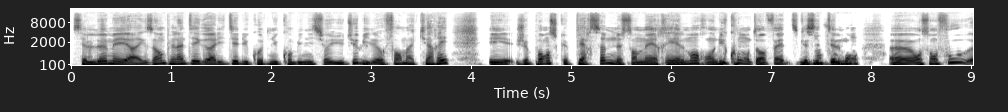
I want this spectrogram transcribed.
c'est le meilleur exemple. L'intégralité du contenu Combini sur YouTube, il est au format carré et je pense que personne ne s'en est réellement rendu compte en fait, parce que c'est tellement, euh, on s'en fout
